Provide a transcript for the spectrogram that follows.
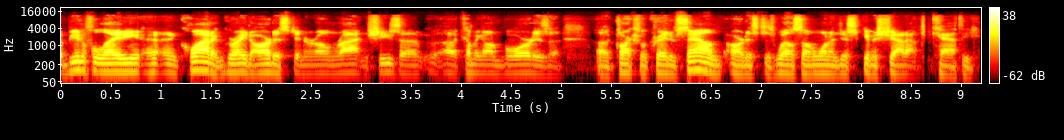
a beautiful lady and quite a great artist in her own right. And she's uh, uh, coming on board as a, a, Clarksville Creative Sound artist as well. So I want to just give a shout out to Kathy.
